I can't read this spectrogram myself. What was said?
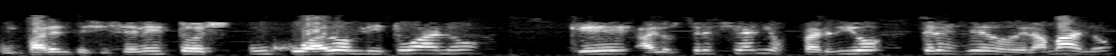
un paréntesis en esto, es un jugador lituano que a los 13 años perdió tres dedos de la mano,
